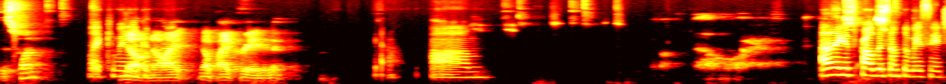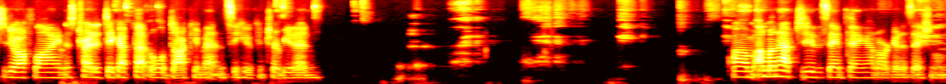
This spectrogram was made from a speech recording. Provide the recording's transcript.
This one? Like, can we look No, at no, I, nope, I created it. Yeah. Um, I think it's probably something we just need to do offline is try to dig up that old document and see who contributed. Um, I'm gonna have to do the same thing on organizational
